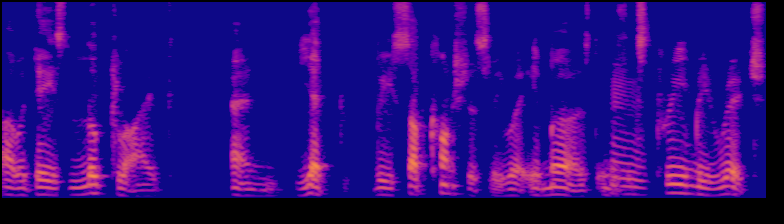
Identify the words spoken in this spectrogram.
our days looked like, and yet we subconsciously were immersed in this mm. extremely rich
